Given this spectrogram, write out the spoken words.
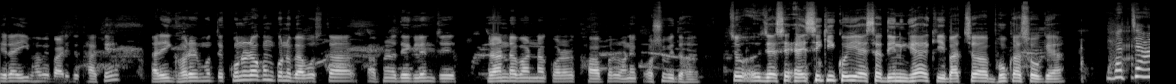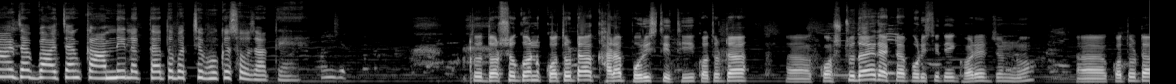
এরা এইভাবে বাড়িতে থাকে আর এই ঘরের মধ্যে কোনো রকম কোনো ব্যবস্থা আপনারা দেখলেন যে রান্না বান্না করার খাওয়া পড়ার অনেক অসুবিধা হয় তো जैसे ऐसी की कोई ऐसा दिन गया कि बच्चा भूखा सो गया बच्चे हाँ जब बाई चांस काम नहीं लगता है तो बच्चे भूखे सो जाते हैं তো দর্শকগণ কতটা খারাপ পরিস্থিতি কতটা আহ, কষ্টদায়ক একটা পরিস্থিতি এই ঘরের জন্য আহ, কতটা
